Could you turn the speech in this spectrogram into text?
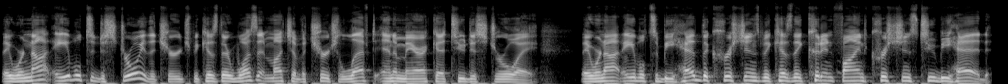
They were not able to destroy the church because there wasn't much of a church left in America to destroy. They were not able to behead the Christians because they couldn't find Christians to behead.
